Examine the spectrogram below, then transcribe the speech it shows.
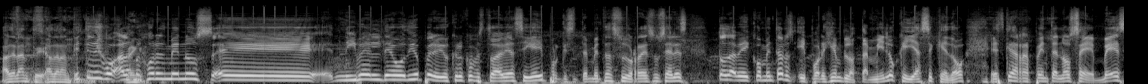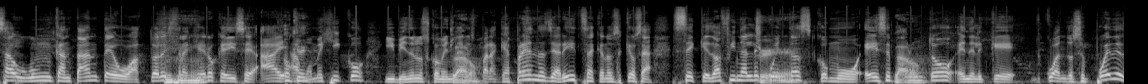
Adelante, adelante. Y te digo, a lo mejor es menos eh, nivel de odio, pero yo creo que pues todavía sigue ahí porque si te metes a sus redes sociales todavía hay comentarios. Y por ejemplo, también lo que ya se quedó es que de repente, no sé, ves a un cantante o actor extranjero que dice, ay, amo México y vienen los comentarios Claro. para que aprendas de Aritza, que no sé qué. O sea, se quedó a final de Sí. cuentas como ese Claro. punto en el que cuando se puede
